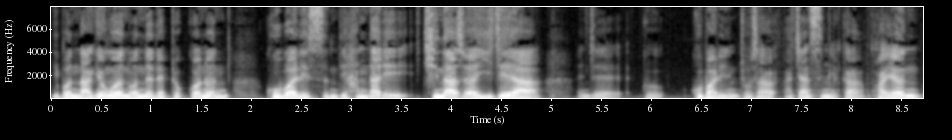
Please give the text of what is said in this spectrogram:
이번 나경원 원내대표 권은 고발이 쓴뒤한 달이 지나서야 이제야 이제 그 고발인 조사하지 않습니까? 과연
